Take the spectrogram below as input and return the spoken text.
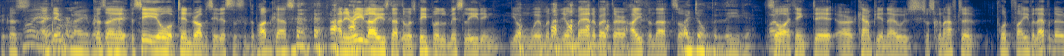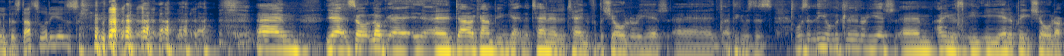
Because Oh, yeah, I think never lie about because the I the CEO of Tinder obviously listens to the podcast and he realised that there was people misleading young women and young men about their height and that. So I don't believe you. So I think Da- or Campion now is just going to have to put five eleven down because that's what he is. um, yeah, so look, uh, uh, Dara Campion getting a 10 out of 10 for the shoulder he hit. Uh, I think it was this, was it Leo McLoone he hit? Um, anyways, he, he hit a big shoulder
